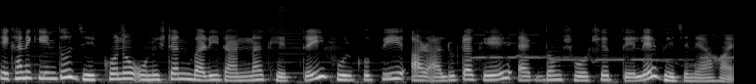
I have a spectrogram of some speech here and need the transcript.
এখানে কিন্তু যে কোনো অনুষ্ঠান বাড়ি রান্নার ক্ষেত্রেই ফুলকপি আর আলুটাকে একদম সর্ষের তেলে ভেজে নেওয়া হয়।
